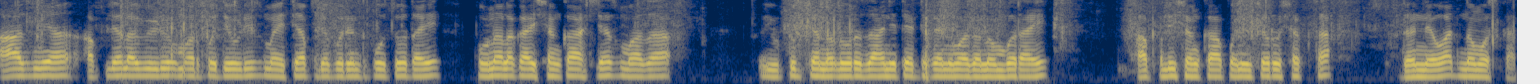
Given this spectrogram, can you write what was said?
आज मी आपल्याला व्हिडिओमार्फत एवढीच माहिती आपल्यापर्यंत पोहोचवत आहे. कोणाला काही शंका असल्यास माझा यूट्यूब चॅनलवर जा आणि त्या ठिकाणी माझा नंबर आहे. आपली शंका आपण विचारू शकता. धन्यवाद नमस्कार.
